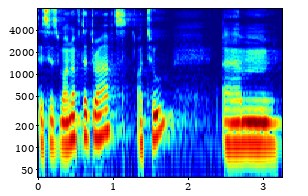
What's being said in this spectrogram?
this is one of the drafts, or two um,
